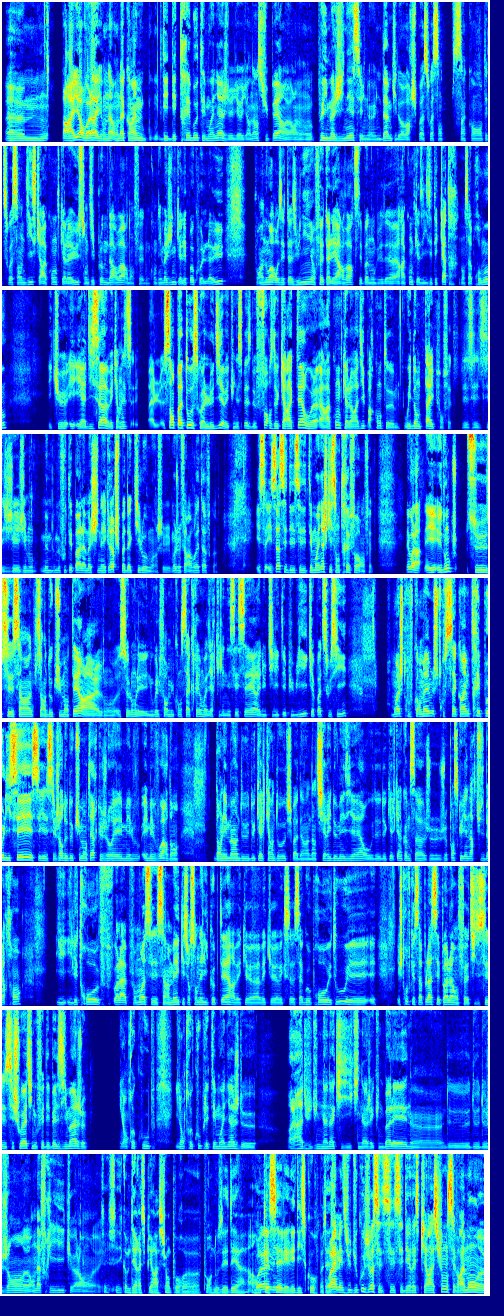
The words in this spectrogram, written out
Euh, par ailleurs, voilà, on a, on a quand même des, des très beaux témoignages. Il y, en a un super. on peut imaginer, c'est une, une, dame qui doit avoir, je sais pas, 65 ans, peut-être 70, qui raconte qu'elle a eu son diplôme d'Harvard, en fait. Donc on imagine qu'à l'époque où elle l'a eu, pour un noir aux États-Unis, en fait, aller à Harvard, c'était pas non plus. Elle raconte qu'ils étaient quatre dans sa promo et que et, et a dit ça avec un sans pathos quoi. Elle le dit avec une espèce de force de caractère où elle, raconte qu'elle leur a dit par contre euh, we don't type en fait. J'ai mon me, foutez pas à la machine à écrire je suis pas dactylo moi. Je, moi je vais faire un vrai taf quoi. Et, ça c'est des des témoignages qui sont très forts en fait. Mais voilà. Et, donc c'est un un documentaire selon les nouvelles formules consacrées on va dire qu'il est nécessaire et d'utilité publique y a pas de souci moi, je trouve quand même, je trouve ça quand même très polissé. C'est, le genre de documentaire que j'aurais aimé, voir dans dans les mains de, quelqu'un d'autre, je sais pas, d'un, Thierry de Mézières ou de, quelqu'un comme ça. Je, je pense que Yann Arthus Bertrand, il, est trop, voilà, pour moi, c'est, un mec qui est sur son hélicoptère avec euh, avec euh, avec sa, GoPro et tout, et, et, je trouve que sa place c'est pas là en fait. C'est chouette, il nous fait des belles images. Il entrecoupe, il entrecoupe les témoignages de voilà, d'une nana qui, qui nage avec une baleine, euh, de, de, de, gens euh, en Afrique. Alors, euh, c'est comme des respirations pour pour nous aider à, encaisser les, les, discours peut-être. Ouais, mais du, coup, tu vois, c'est des respirations, c'est vraiment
